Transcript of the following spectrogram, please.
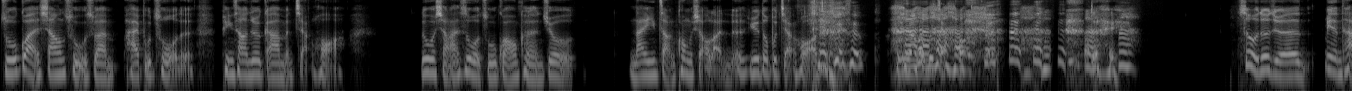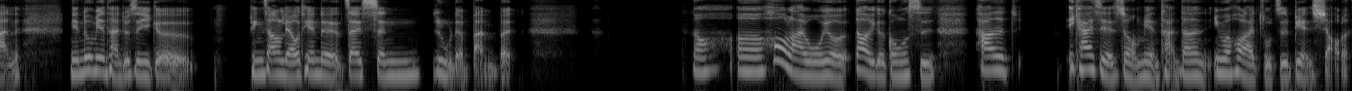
主管相处算还不错的，平常就跟他们讲话。如果小兰是我主管，我可能就难以掌控小兰的，因为都不讲话的。平 常都不讲话。对，所以我就觉得面谈年度面谈就是一个平常聊天的再深入的版本。然后呃，后来我有到一个公司，他一开始也是有面谈，但因为后来组织变小了，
